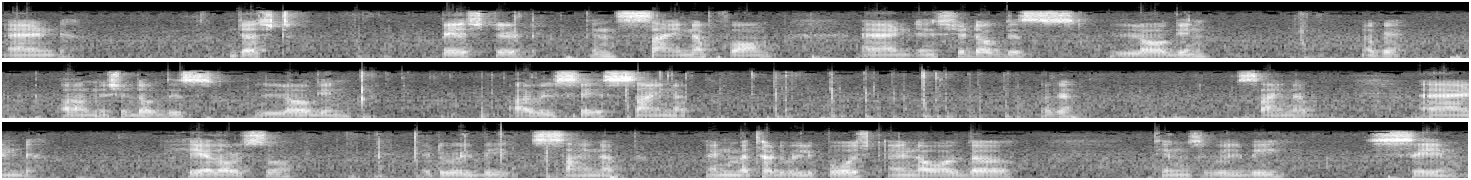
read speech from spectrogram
and just paste it in sign up form and instead of this login okay? Um, instead of this login I will say sign up okay? Sign up and here also it will be sign up and method will be post and all the things will be same.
